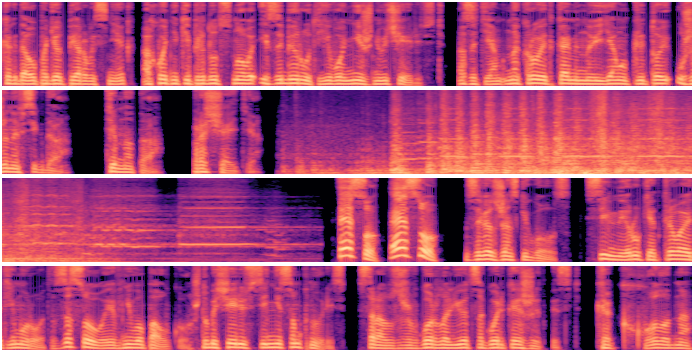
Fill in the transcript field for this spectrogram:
Когда упадет первый снег, охотники придут снова и заберут его нижнюю челюсть, а затем накроет каменную яму плитой уже навсегда. Темнота. Прощайте. «Эсу! Эсу!» — зовет женский голос. Сильные руки открывают ему рот, засовывая в него палку, чтобы челюсти не сомкнулись. Сразу же в горло льется горькая жидкость. Как холодно!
